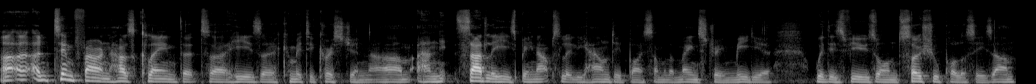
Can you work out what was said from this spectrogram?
uh, uh, and Tim Farron has claimed that uh, he is a committed Christian, um, and sadly, he's been absolutely hounded by some of the mainstream media with his views on social policies, um,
